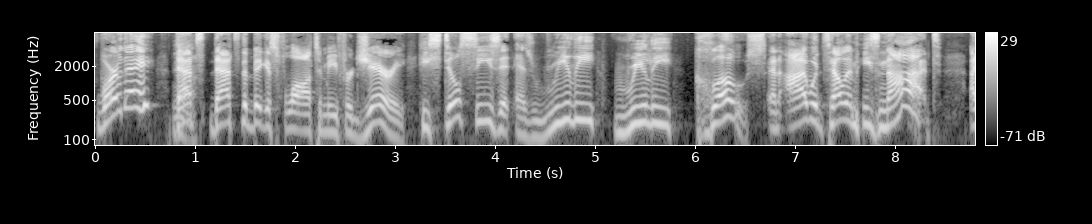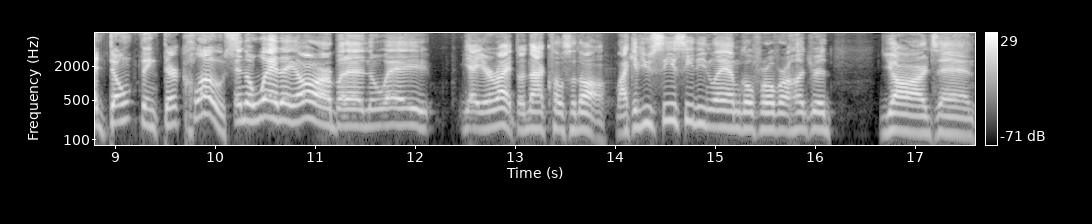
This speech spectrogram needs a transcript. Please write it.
Were they? That's that's the biggest flaw to me for Jerry. He still sees it as really, really close, and I would tell him he's not. I don't think they're close. In the way they are, but in the way, yeah, you're right. They're not close at all. Like if you see CeeDee Lamb go for over 100 yards and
